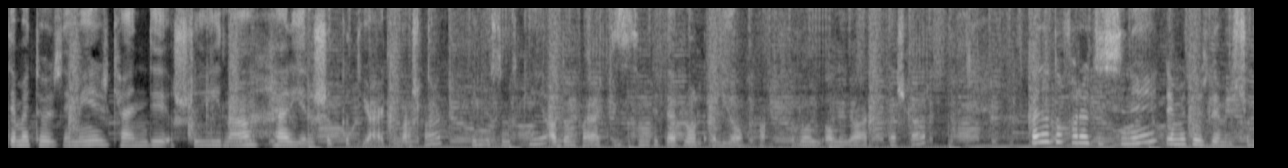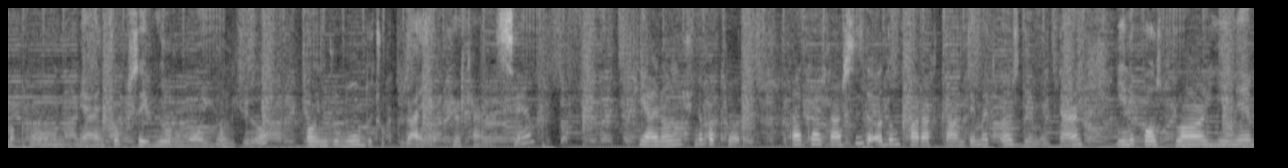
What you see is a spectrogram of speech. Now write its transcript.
Demet Özdemir kendi ışığıyla her yere ışık katıyor arkadaşlar. Biliyorsunuz ki Adım Farah dizisinde de rol alıyor, rol alıyor arkadaşlar. Ben Adım Farah dizisini Demet Özdemir için bakıyorum. Yani çok seviyorum oyuncuyu. Oyunculuğu da çok güzel yapıyor kendisi. Yani onun içine bakıyorum. Arkadaşlar siz de Adım Farah'tan, Demet Özdemir'den yeni postlar, yeni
